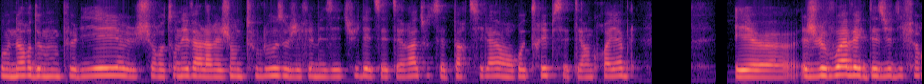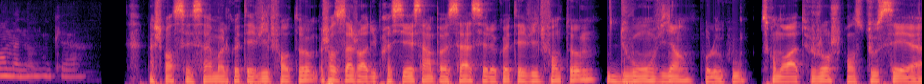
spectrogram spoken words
au nord de Montpellier, je suis retournée vers la région de Toulouse où j'ai fait mes études, etc. Toute cette partie-là en road trip, c'était incroyable. Et je le vois avec des yeux différents maintenant. Donc, bah, je pense que c'est ça, moi, le côté ville fantôme. Je pense que ça, j'aurais dû préciser, c'est un peu ça, c'est le côté ville fantôme, d'où on vient, pour le coup. Parce qu'on aura toujours, je pense, tous ces euh,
